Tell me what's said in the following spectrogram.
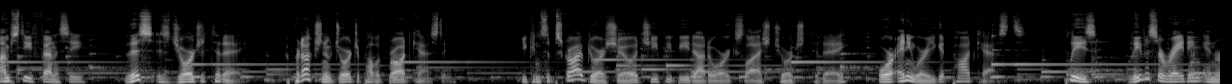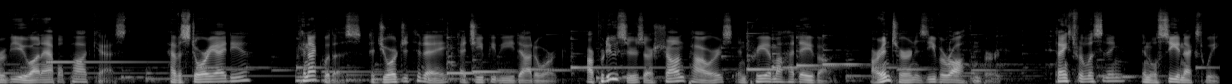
I'm Steve Fennessy this is Georgia Today, a production of Georgia Public Broadcasting. You can subscribe to our show at gpb.org slash Georgia Today or anywhere you get podcasts. Please leave us a rating and review on Apple Podcast. Have a story idea? Connect with us at georgiatoday at gpb.org. Our producers are Sean Powers and Priya Mahadevan. Our intern is Eva Rothenberg. Thanks for listening, and we'll see you next week.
